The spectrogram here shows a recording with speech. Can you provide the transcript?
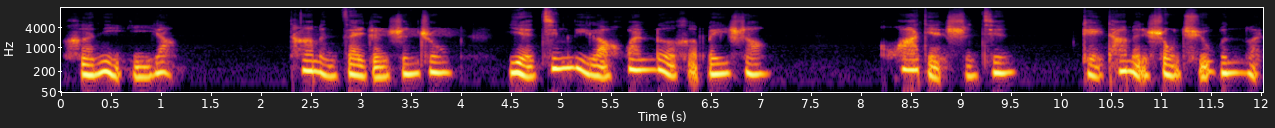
和你一样。他们在人生中也经历了欢乐和悲伤，花点时间给他们送去温暖，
